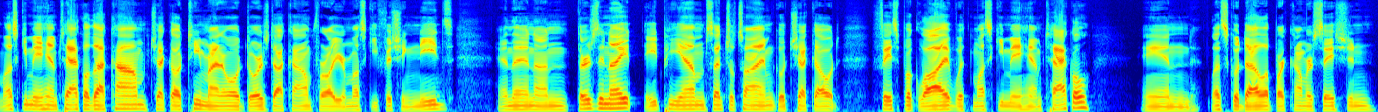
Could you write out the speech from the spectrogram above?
muskiemayhemtackle.com. Check out teamrhinooutdoors.com for all your muskie fishing needs. And then on Thursday night, 8 p.m. Central Time, go check out Facebook Live with Muskie Mayhem Tackle. And let's go dial up our conversation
